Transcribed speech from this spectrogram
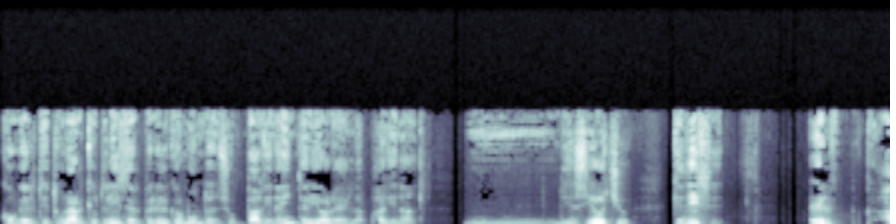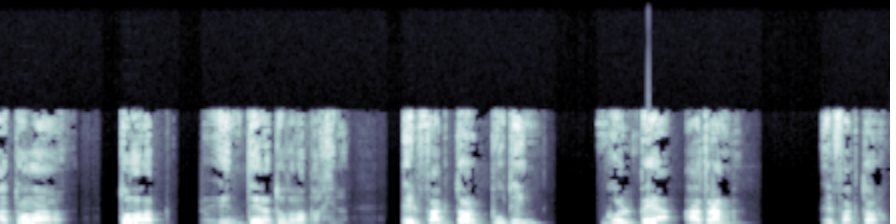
con el titular que utiliza el periódico Mundo en sus páginas interiores, en la página mm, 18, que dice el, a toda, toda la entera toda la página. El factor Putin golpea a Trump. El factor.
